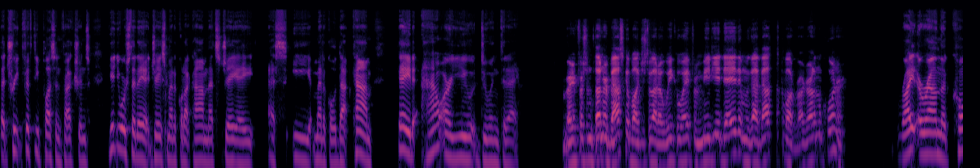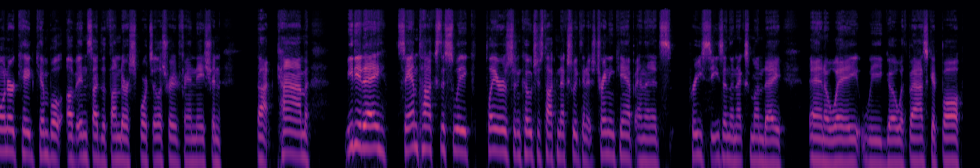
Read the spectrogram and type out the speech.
that treat 50 plus infections. Get yours today at jasemedical.com. That's J A S E medical.com. Kade, how are you doing today? Ready for some Thunder basketball. Just about a week away from Media Day. Then we got basketball right around the corner. Right around the corner, Kade Kimble of Inside the Thunder, Sports Illustrated Fan Nation com. Media day, Sam talks this week, players and coaches talk next week, then it's training camp, and then it's preseason the next Monday, and away we go with basketball.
